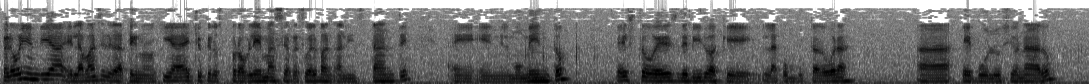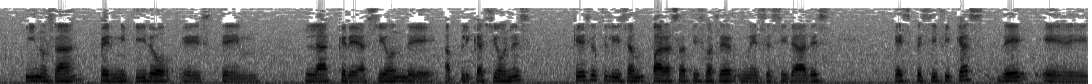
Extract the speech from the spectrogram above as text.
pero hoy en día el avance de la tecnología ha hecho que los problemas se resuelvan al instante, eh, en el momento, esto es debido a que la computadora ha evolucionado y nos ha permitido este, la creación de aplicaciones que se utilizan para satisfacer necesidades específicas de eh,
